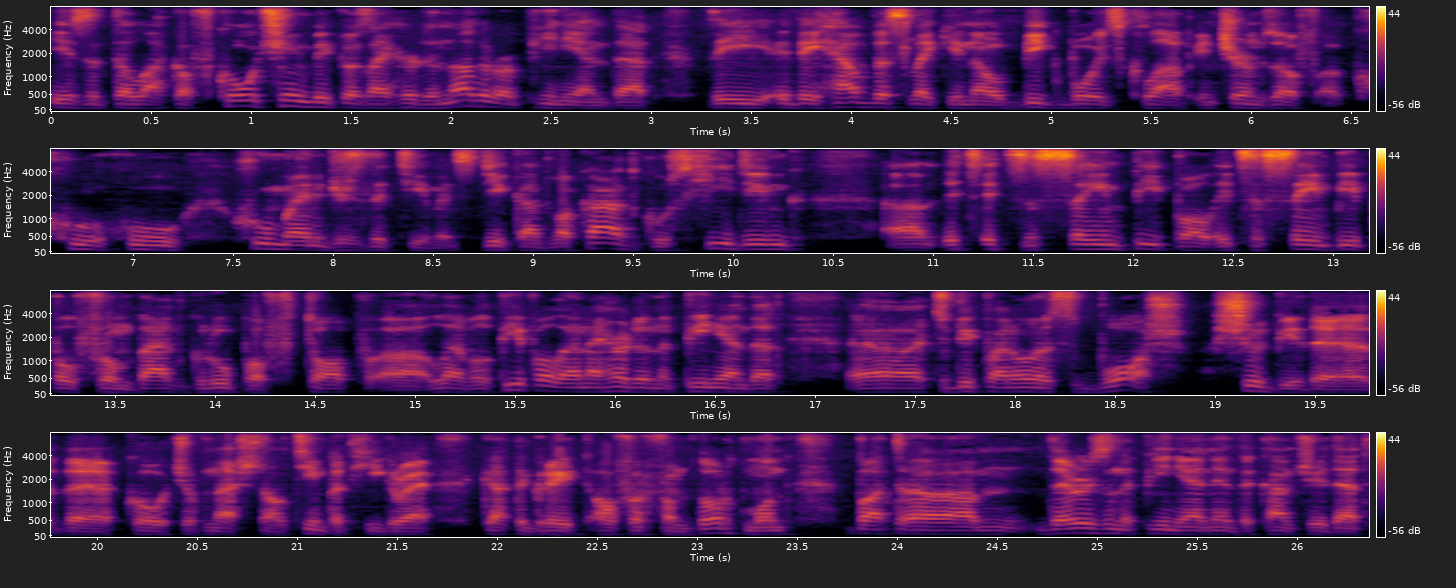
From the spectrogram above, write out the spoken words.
Is it the lack of coaching? Because I heard another opinion that they they have this like you know big boys club in terms of uh, who who who manages the team. It's Dick Advocaat, Guus Hiddink um, it's it's the same people. It's the same people from that group of top uh, level people. And I heard an opinion that, uh, to be quite honest, Bosz should be the the coach of national team, but he got a great offer from Dortmund. But um, there is an opinion in the country that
